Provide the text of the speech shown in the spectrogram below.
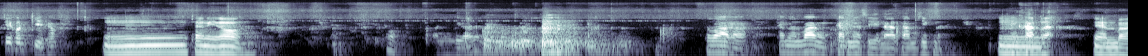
เท่คอนกรีตครับอืมทางนี้เนาะอันนี้เหลือเลยแต่ว่าอะถ้ามันว่างแผ่นหนังสือหนาทำชิปนะอืมไม่คัดละงานบ่า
